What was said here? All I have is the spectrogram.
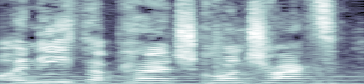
An ether purge contract?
